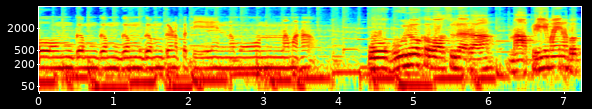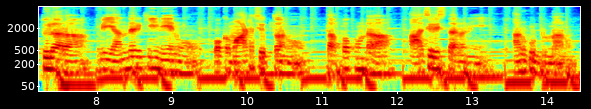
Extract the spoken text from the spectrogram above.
ఓం. గం గం గం గం గణపతి నమో నమ. ఓ భూలోక వాసులారా నా ప్రియమైన భక్తులారా మీ అందరికీ నేను ఒక మాట చెప్తాను. తప్పకుండా ఆచరిస్తారని అనుకుంటున్నాను.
